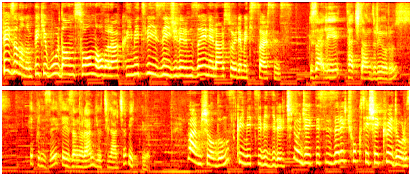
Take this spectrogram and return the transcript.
Feyzan Hanım peki buradan son olarak kıymetli izleyicilerimize neler söylemek istersiniz? Güzelliği taçlandırıyoruz. Hepinizi Feyzan Ören Beauty Lunch'a bekliyorum. Vermiş olduğunuz kıymetli bilgiler için öncelikle sizlere çok teşekkür ediyoruz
